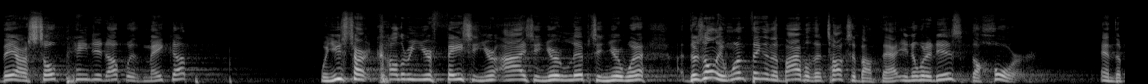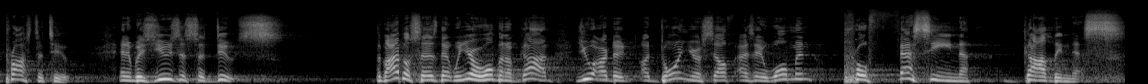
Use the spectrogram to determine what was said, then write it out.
They are so painted up with makeup. When you start coloring your face and your eyes and your lips and your whatever, there's only one thing in the Bible that talks about that. You know what it is? The whore and the prostitute. And it was used to seduce. The Bible says that when you're a woman of God, you are to adorn yourself as a woman professing godliness.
